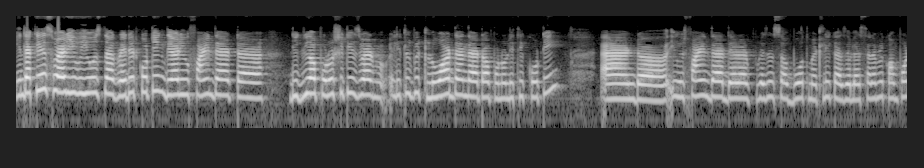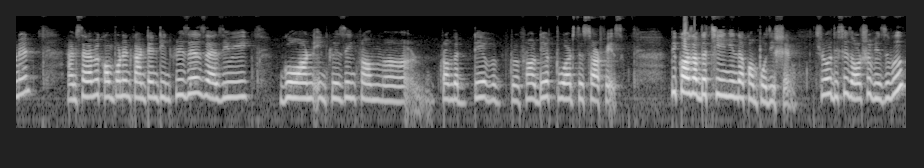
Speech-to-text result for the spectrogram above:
In the case where you use the graded coating there you find that uh, degree of porosities were a little bit lower than that of monolithic coating. And uh, you will find that there are presence of both metallic as well as ceramic component. And ceramic component content increases as you go on increasing from uh, from the depth from depth towards the surface because of the change in the composition. So, this is also visible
